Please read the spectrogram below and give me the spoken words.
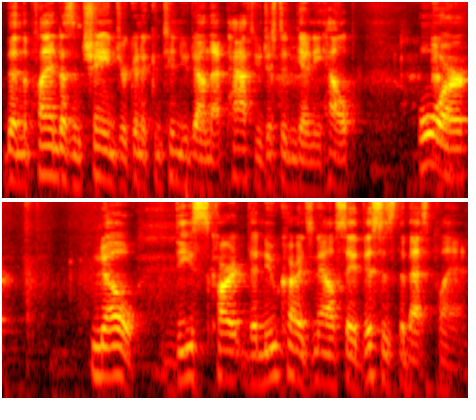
then the plan doesn't change. You're going to continue down that path. You just didn't get any help. Or no, these card the new cards now say this is the best plan.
